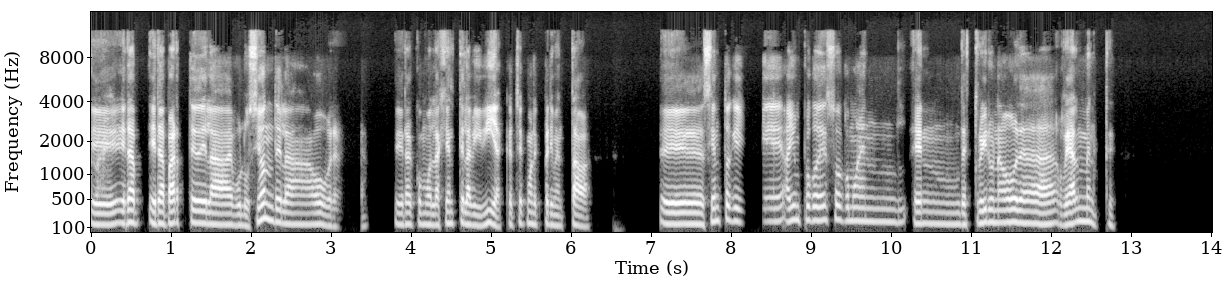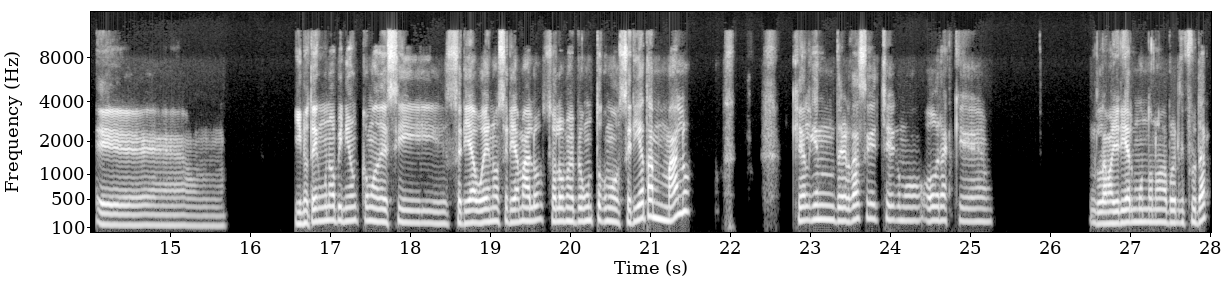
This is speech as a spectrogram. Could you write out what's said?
Eh, era, era parte de la evolución de la obra. Era como la gente la vivía, ¿cachai? Como la experimentaba. Eh, siento que hay un poco de eso como en, destruir una obra realmente. Eh, Y no tengo una opinión como de si sería bueno o sería malo, solo me pregunto como, ¿sería tan malo que alguien de verdad se eche como obras que la mayoría del mundo no va a poder disfrutar?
